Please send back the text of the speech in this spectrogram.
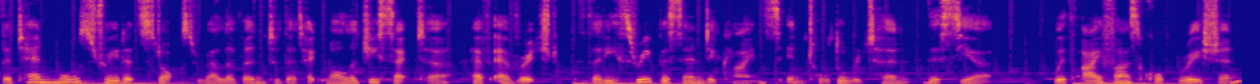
the 10 most traded stocks relevant to the technology sector have averaged 33% declines in total return this year, with iFAST Corporation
